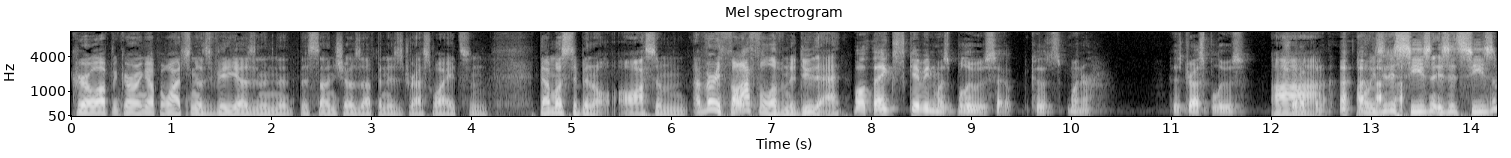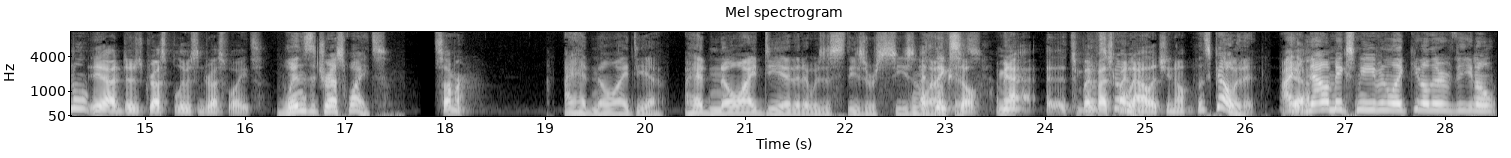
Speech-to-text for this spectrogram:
grow up and growing up and watching those videos, and then the, the son shows up in his dress whites, and that must have been awesome. Uh, very thoughtful of him to do that. Well, Thanksgiving was blues because it's winter. His dress blues. He showed up Ah, oh, is it a season? Is it seasonal? yeah, there's dress blues and dress whites. When's the dress whites? Summer. I had no idea. I had no idea that it was a, these were seasonal. I think outfits. so. I mean, I, I- to my Let's best my with it. knowledge, you know. Let's go with it. I Yeah. now it makes me even like you know they're you know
